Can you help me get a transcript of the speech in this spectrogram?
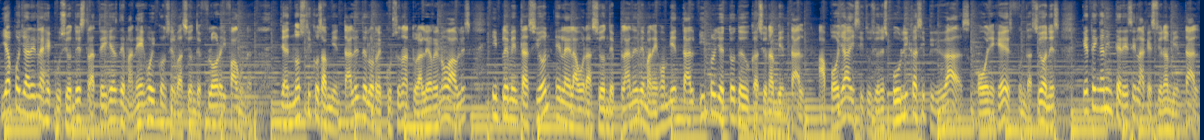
y apoyar en la ejecución de estrategias de manejo y conservación de flora y fauna, diagnósticos ambientales de los recursos naturales renovables, implementación en la elaboración de planes de manejo ambiental y proyectos de educación ambiental, apoya a instituciones públicas y privadas, ONGs, fundaciones que tengan interés en la gestión ambiental,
